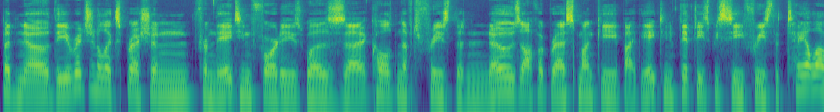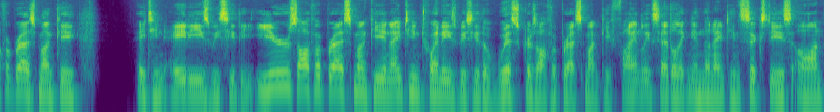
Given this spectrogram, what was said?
But no, the original expression from the 1840s was uh, cold enough to freeze the nose off a brass monkey. By the 1850s, we see freeze the tail off a brass monkey. 1880s, we see the ears off a brass monkey. In 1920s, we see the whiskers off a brass monkey, finally settling in the 1960s on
